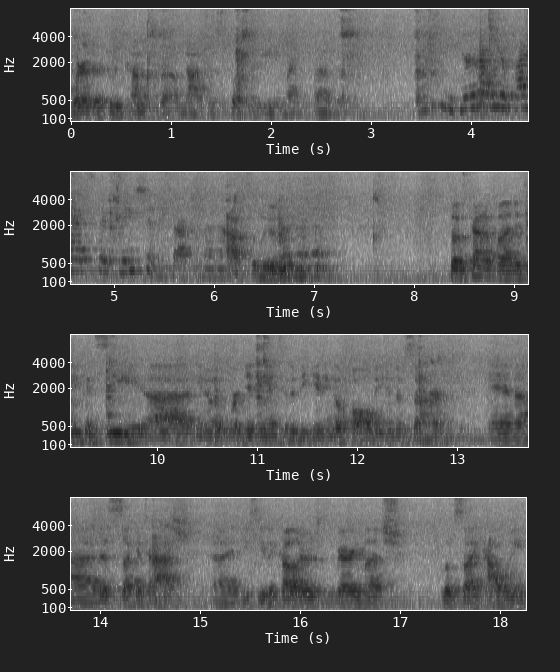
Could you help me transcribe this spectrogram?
where their food comes from, not just what they're eating right in front of them. You hear that? We have high expectations, Sacramento. Absolutely. So it's kind of fun, as you can see, uh, you know, we're getting into the beginning of fall, the end of summer, and uh, this succotash, uh, if you see the colors, very much looks like Halloween.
